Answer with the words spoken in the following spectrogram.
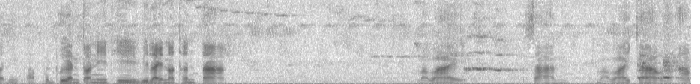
วัสดีครับเพื่อนๆ ตอนนี้ที่วิไลนอตเทิร์นตาก มาไหว้ศาลมาไหว้เจ้านะครับ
